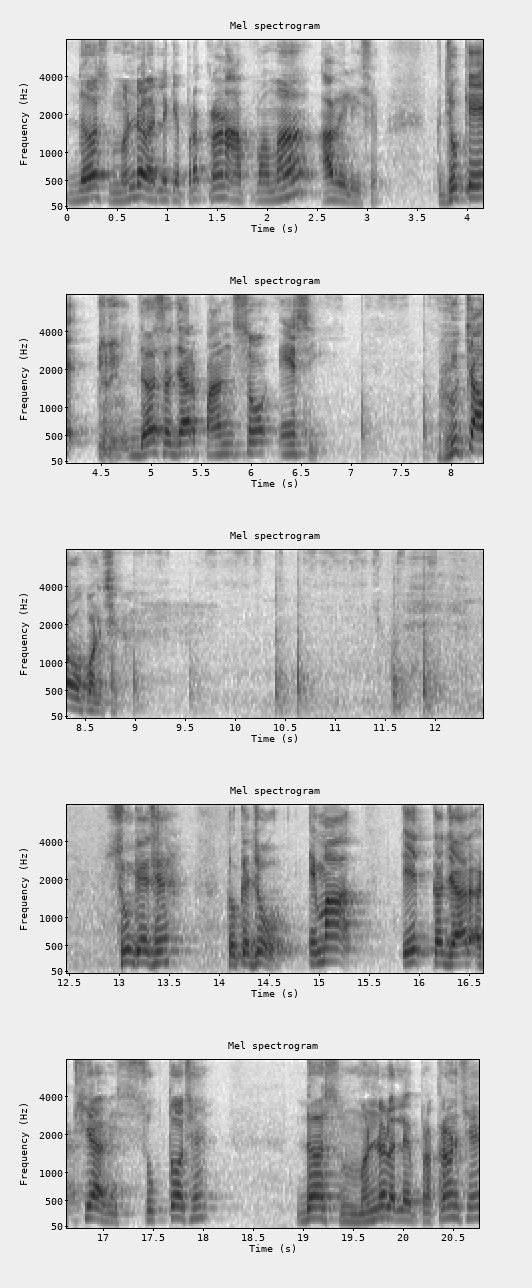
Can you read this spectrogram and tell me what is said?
દસ મંડળ એટલે કે પ્રકરણ આપવામાં આવેલી છે. જો કે દસ હજાર પાંચસો એંસી રૂચાઓ પણ છે. શું કહે છે? તો કે જો, એમાં એક હજાર અઠ્યાવીસ સૂક્તો છે, દસ મંડળ એટલે પ્રકરણ છે,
